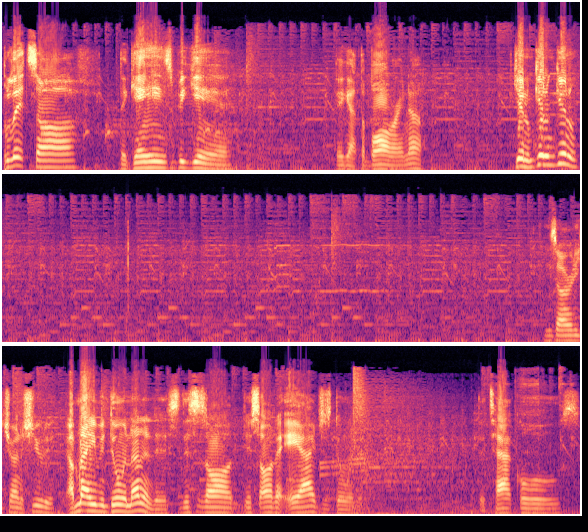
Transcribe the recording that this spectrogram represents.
Blitz off. The games begin. They got the ball right now. Get him, get him, get him. He's already trying to shoot it. I'm not even doing none of this. This is all just all the AI just doing it. The tackles.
